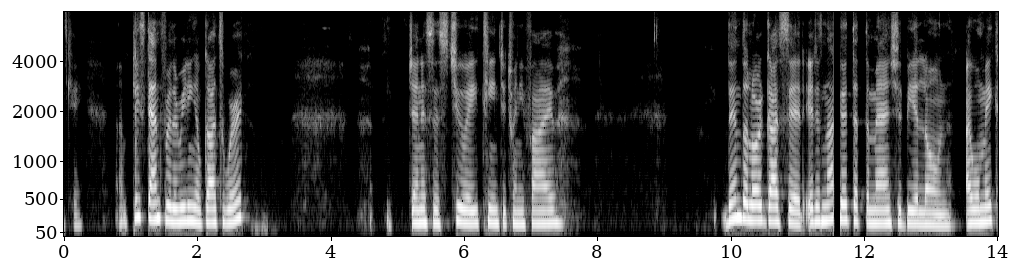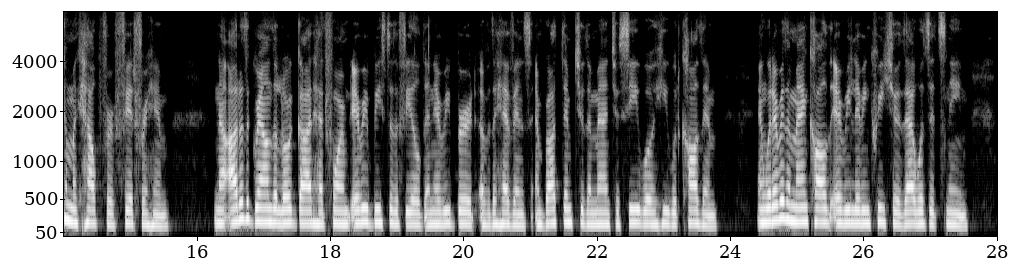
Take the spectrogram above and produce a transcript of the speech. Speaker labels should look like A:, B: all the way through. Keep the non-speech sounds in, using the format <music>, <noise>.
A: Okay. Um, please stand for the reading of God's word. Genesis 2:18 to 25. Then the Lord God said, It is not good that the man should be alone. I will make him a helper fit for him. Now out of the ground the Lord God had formed every beast of the field and every bird of the heavens, and brought them to the man to see what he would call them. And whatever the man called every living creature, that was its name.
